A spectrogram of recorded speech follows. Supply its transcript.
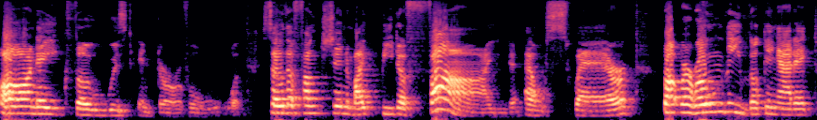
on a closed interval. So the function might be defined elsewhere, but we're only looking at it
